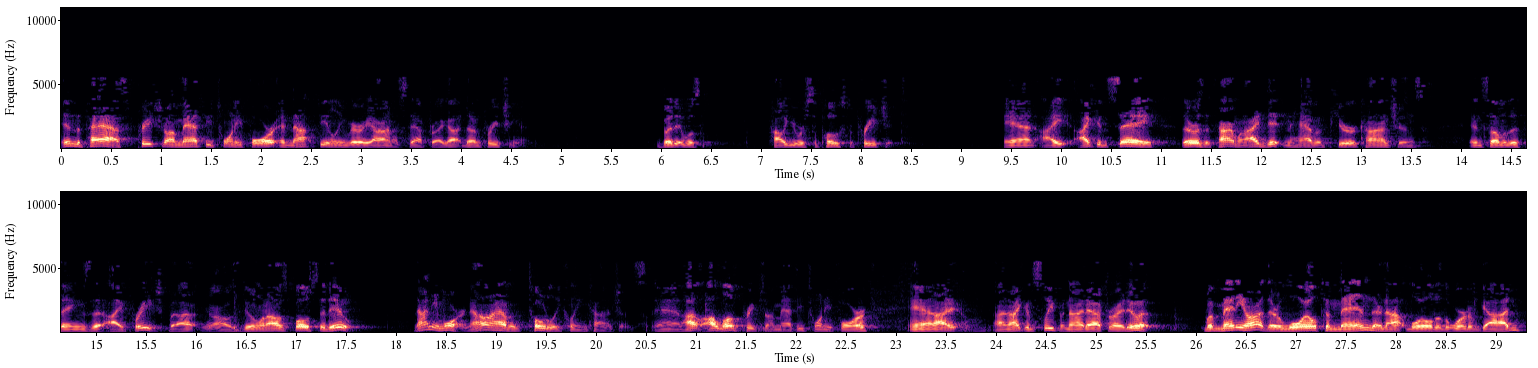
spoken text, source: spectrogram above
in the past preaching on Matthew 24 and not feeling very honest after I got done preaching it. But it was how you were supposed to preach it. And I, I can say there was a time when I didn't have a pure conscience in some of the things that I preached, but I, you know, I was doing what I was supposed to do. Not anymore. Now I have a totally clean conscience. And I, I love preaching on Matthew 24. And I, and I can sleep at night after I do it. But many are. They're loyal to men. They're not loyal to the Word of God.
